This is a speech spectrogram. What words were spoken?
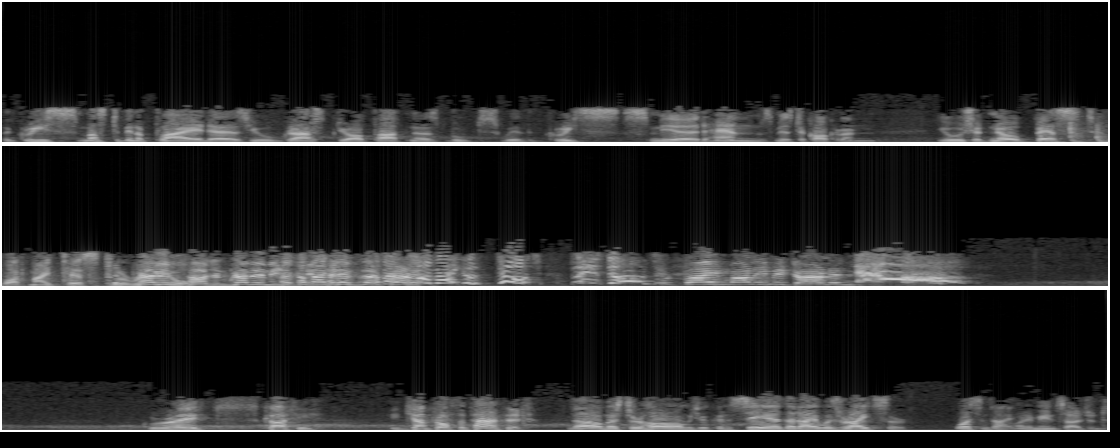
the grease must have been applied as you grasped your partner's boots with grease smeared hands, Mr. Corcoran. You should know best what my test will Grab him. Sergeant. Grab him. He's, Come back heading here. for that Come back. Oh, Michael, don't! Please don't! Goodbye, Molly, me darling. No! Great Scotty. He jumped off the parapet. Now, Mr. Holmes, you can see that I was right, sir. Wasn't I? What do you mean, Sergeant?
